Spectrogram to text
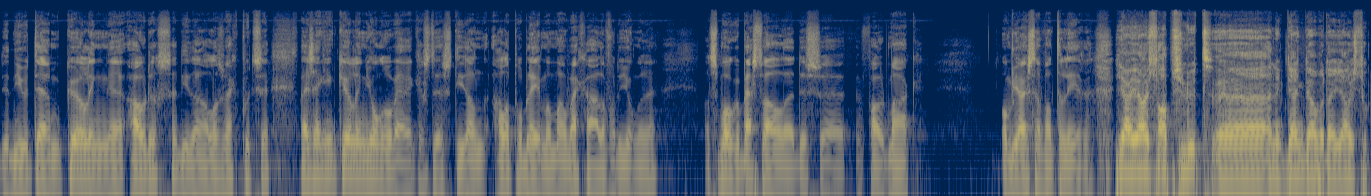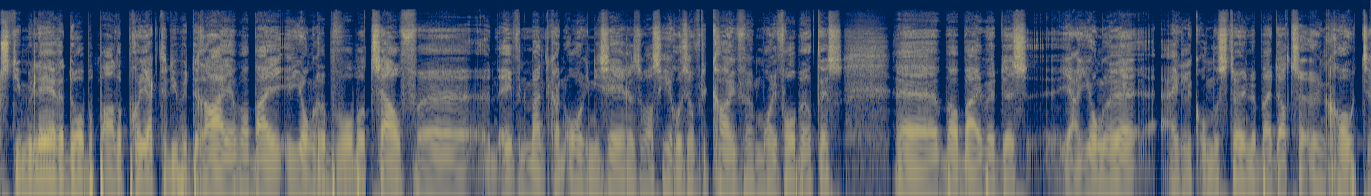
de nieuwe term curling-ouders, die dan alles wegpoetsen. Wij zijn geen curling-jongerenwerkers dus, die dan alle problemen maar weghalen voor de jongeren. Want ze mogen best wel dus een fout maken om juist daarvan te leren. Ja, juist, absoluut. Uh, en ik denk dat we dat juist ook stimuleren door bepaalde projecten die we draaien, waarbij jongeren bijvoorbeeld zelf uh, een evenement gaan organiseren, zoals Heroes of the Kruiven een mooi voorbeeld is. Uh, waarbij we dus ja, jongeren eigenlijk ondersteunen bij dat ze een groot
